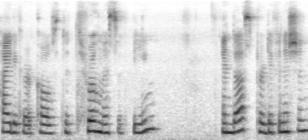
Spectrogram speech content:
Heidegger calls the thrownness of being, and thus, per definition,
